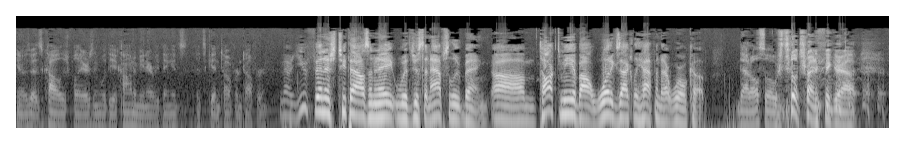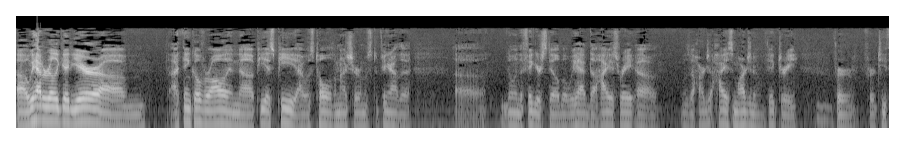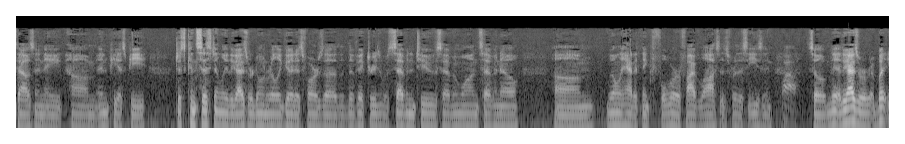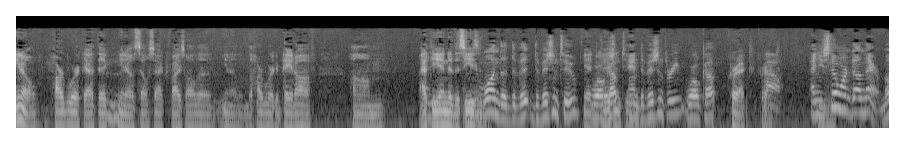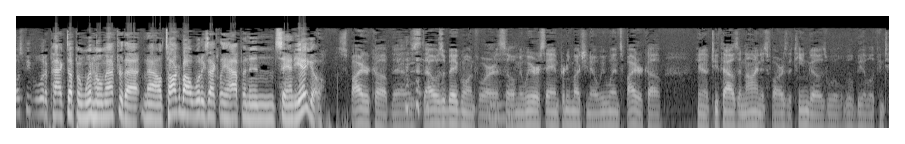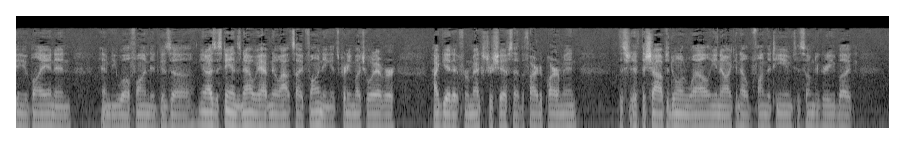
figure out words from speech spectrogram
you know as, as college players and with the economy and everything. It's it's getting tougher and tougher. Now, you finished 2008 with just an absolute bang. Um, talk to me about what exactly happened at World Cup. that also we're still trying to figure out. Uh, we had a really good year. Um, I think overall in uh, PSP, I was told I'm not sure. I'm just figuring out the uh, doing the figures still, but we had the highest rate. Uh, was the hard, highest margin of victory for for 2008 um, in PSP. Just consistently, the guys were doing really good as far as uh, the, the victories was seven two, seven one, seven zero. Um, we only had I think four or five losses for the season. Wow. So the, the guys were, but you know, hard work ethic, you know, self-sacrifice, all the you know the hard work it paid off. Um, at And the you- end of the season. You season. won the Divi- Division Two Yeah, World Division Cup Two. and Division Three World Cup. Correct. Correct. Wow. And you still weren't done there. Most people would have packed up and went home after that. Now, talk about what exactly happened in San Diego. Spider Cup. That was that was a big one for us. So I mean, we were saying pretty much, you know, we win Spider Cup. You know, 2009 as far as the team goes, we'll we'll be able to continue playing and and be well funded because uh, you know as it stands now, we have no outside funding. It's pretty much whatever I get it from extra shifts at the fire department. The If the shop's doing well, you know, I can help fund the team to some degree, but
